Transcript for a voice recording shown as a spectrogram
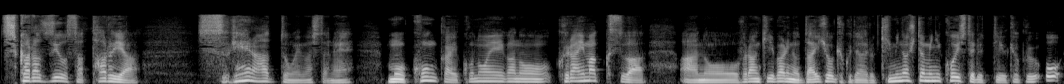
力強さたるや、すげえなって思いましたね。もう今回この映画のクライマックスは、あの、フランキー・バリの代表曲である君の瞳に恋してるっていう曲を、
